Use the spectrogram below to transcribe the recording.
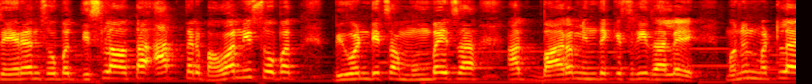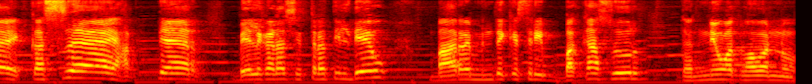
चेहऱ्यांसोबत दिसला होता. आज तर भवानी सोबत भिवंडीचा मुंबईचा आज बारम हिंदकेसरी झाले. म्हणून म्हटलंय कसं आहे हत्यार? बेलगाडा क्षेत्रातील देव बारम हिंदकेसरी बकासूर. धन्यवाद भावांनो.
